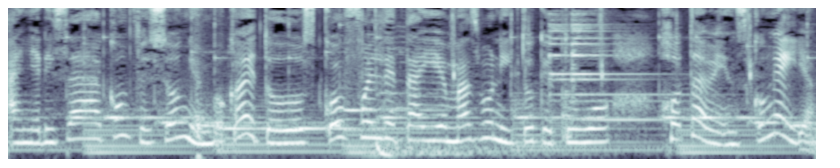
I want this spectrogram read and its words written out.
Añarizaga confesó en boca de todos cuál fue el detalle más bonito que tuvo J. Benz con ella.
